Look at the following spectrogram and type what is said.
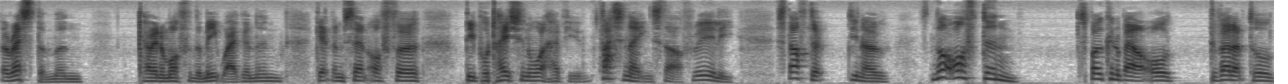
arrest them and carry them off in the meat wagon and get them sent off for deportation or what have you. Fascinating stuff, really. Stuff that you know, it's not often spoken about or developed or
